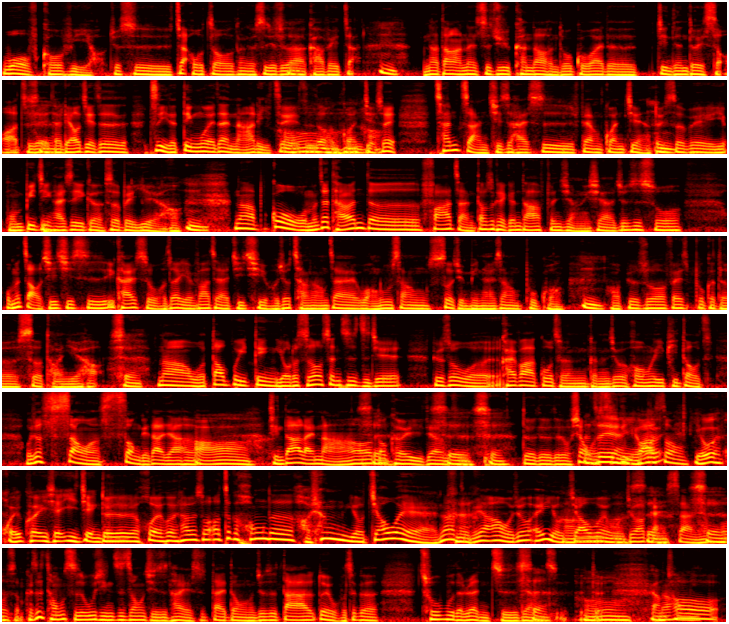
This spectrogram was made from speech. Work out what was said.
World of Coffee 哦，就是在欧洲那个世界最大的咖啡展。嗯，那当然那次去看到很多国外的竞争对手啊之类，的了解。这自己的定位在哪里，这也是都很关键。所以参展其实还是非常关键啊。对设备业，我们毕竟还是一个设备业哈。嗯。那不过我们在台湾的发展倒是可以跟大家分享一下，就是说。我们早期其实一开始我在研发这台机器，我就常常在网络上、社群平台上曝光，嗯，好，比如说 Facebook 的社团也好，是。那我倒不一定，有的时候甚至直接，比如说我开发的过程可能就烘了一批豆子，我就上网送给大家喝，哦，请大家来拿，然后都可以这样子，是，是。对对对，像我实体发送。也会回馈一些意见，对对对，会会，他会说哦，这个烘的好像有焦味哎，那怎么样？啊？我就哎有焦味，我就要改善，或什么。可是同时无形之中，其实它也是带动了，就是大家对我这个初步的认知这样子。对，哦、然后，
